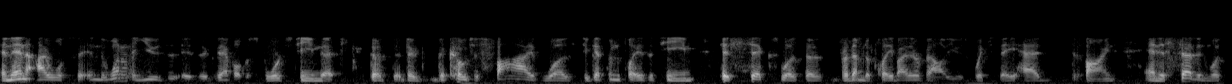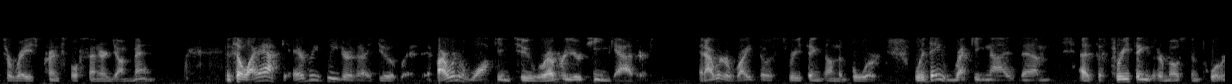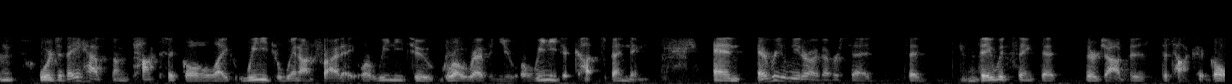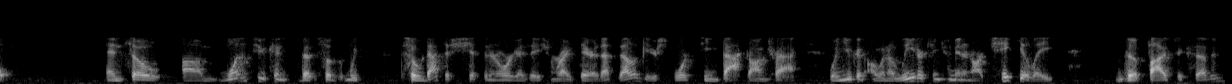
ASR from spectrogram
And then I will say, and the one I use is, is the example of a sports team that the, the, the coach's five was to get them to play as a team. His six was to, for them to play by their values, which they had defined. And his seven was to raise principle centered young men. And so I ask every leader that I do it with, if I were to walk into wherever your team gathered and I were to write those three things on the board, would they recognize them as the three things that are most important? Or do they have some toxic goal like we need to win on Friday, or we need to grow revenue, or we need to cut spending? And every leader I've ever said said they would think that their job is the toxic goal. And so um, once you can, so we, so that's a shift in an organization right there. That that'll get your sports team back on track. When you can, when a leader can come in and articulate the five, six, seven,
